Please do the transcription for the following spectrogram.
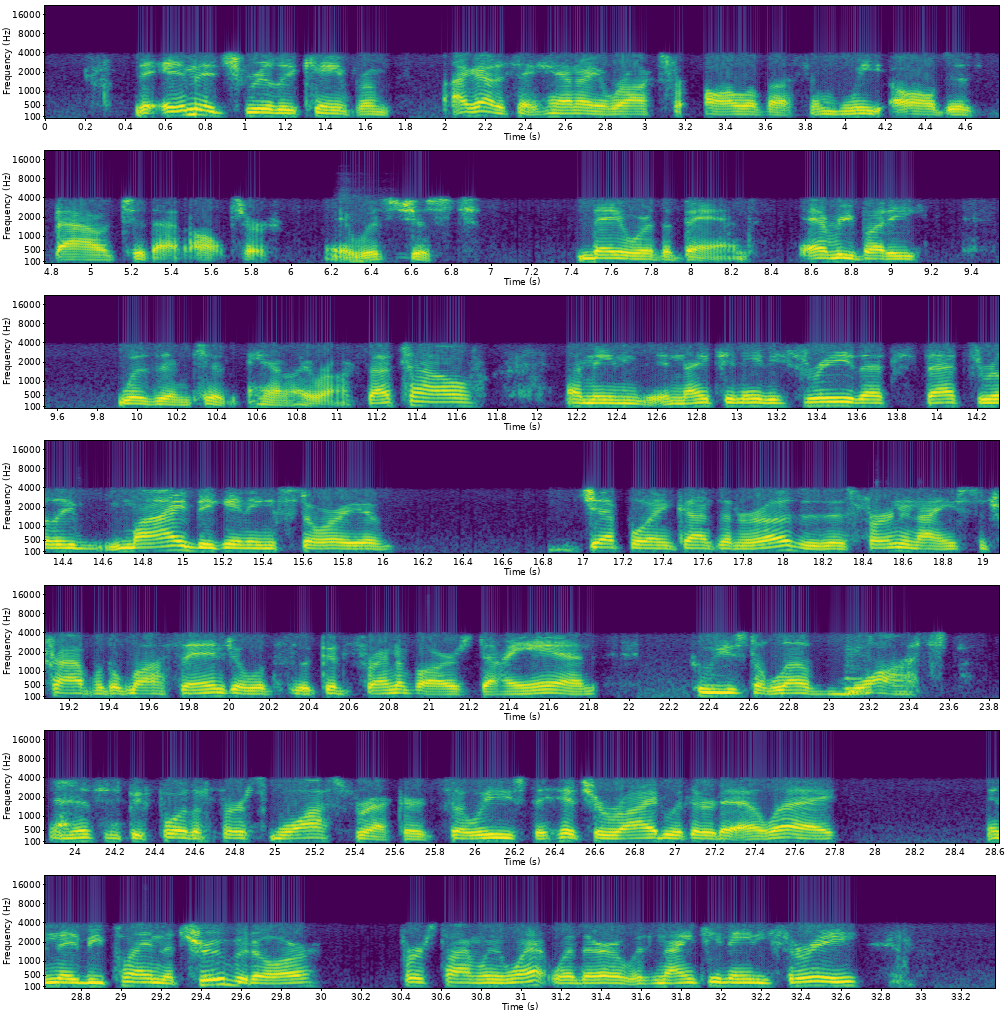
the image really came from. I got to say, Hanoi rocks for all of us, and we all just bowed to that altar. It was just they were the band. Everybody was into Hanoi Rocks. That's how. I mean, in 1983, that's that's really my beginning story of Jet Boy and Guns N' Roses. Is Fern and I used to travel to Los Angeles with a good friend of ours, Diane, who used to love Wasp, and this is before the first Wasp record. So we used to hitch a ride with her to L.A., and they'd be playing the Troubadour, first time we went with her. It was 1983,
